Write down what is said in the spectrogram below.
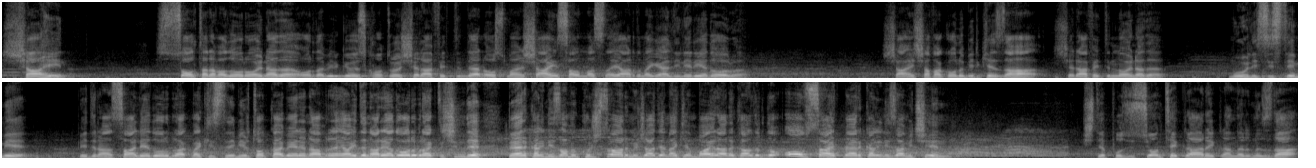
Şahin sol tarafa doğru oynadı. Orada bir göz kontrol Şerafettin'den Osman Şahin savunmasına yardıma geldi. İleriye doğru. Şahin Şafakoğlu bir kez daha Şerafettin'le oynadı. Muhlis sistemi Bediran Salih'e doğru bırakmak istedi. Bir top kaybı Eren Amre Aydın araya doğru bıraktı şimdi. Berkali Nizam'ın koşusu var. Mücadelenin hakem bayrağını kaldırdı. Offside Berkali Nizam için. İşte pozisyon tekrar ekranlarınızda.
